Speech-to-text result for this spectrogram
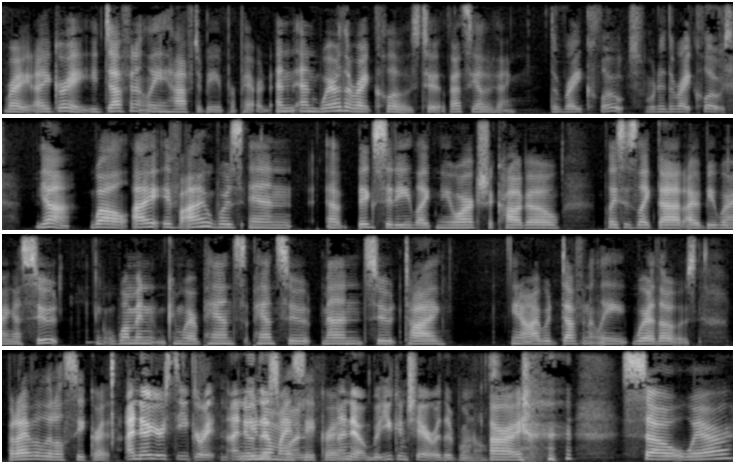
Right. I agree. You definitely have to be prepared and and wear the right clothes too. That's the other thing. The right clothes. What are the right clothes? Yeah. Well, I if I was in a big city like New York, Chicago, places like that, I would be wearing a suit. A woman can wear pants, a pantsuit, men suit, tie. You know, I would definitely wear those. But I have a little secret. I know your secret. I know You know my one. secret. I know, but you can share it with everyone else. All right. so wear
